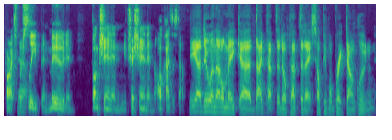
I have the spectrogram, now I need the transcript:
products for yeah. sleep and mood and function and nutrition and all kinds of stuff. You gotta do one that'll make uh, dipeptidyl peptidase, help people break down gluten.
